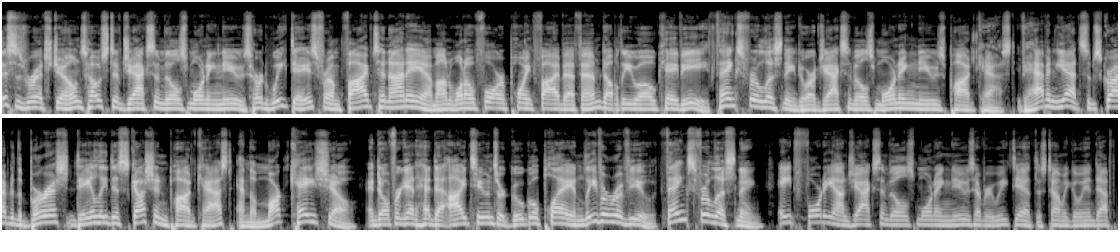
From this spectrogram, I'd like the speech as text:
This is Rich Jones, host of Jacksonville's Morning News. Heard weekdays from 5 to 9 a.m. on 104.5 FM WOKV. Thanks for listening to our Jacksonville's Morning News podcast. If you haven't yet, subscribe to the Burrish Daily Discussion podcast and the Mark Kaye Show. And don't forget, head to iTunes or Google Play and leave a review. Thanks for listening. 840 on Jacksonville's Morning News. Every weekday at this time, we go in depth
